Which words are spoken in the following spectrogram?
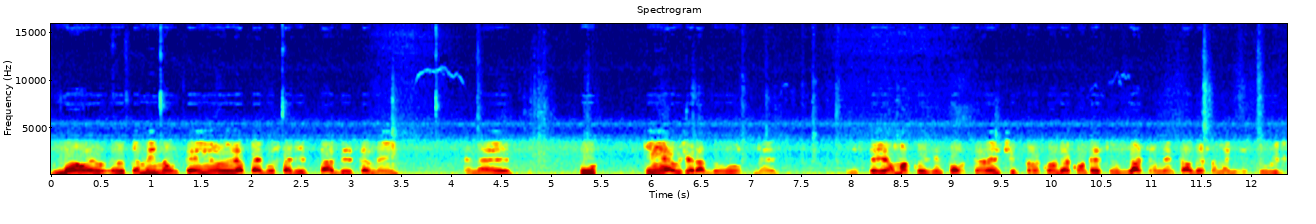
Não, eu, eu também não tenho. Eu até gostaria de saber também, né, por quem é o gerador, né? Isso aí é uma coisa importante para quando acontece um desastre ambiental dessa magnitude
